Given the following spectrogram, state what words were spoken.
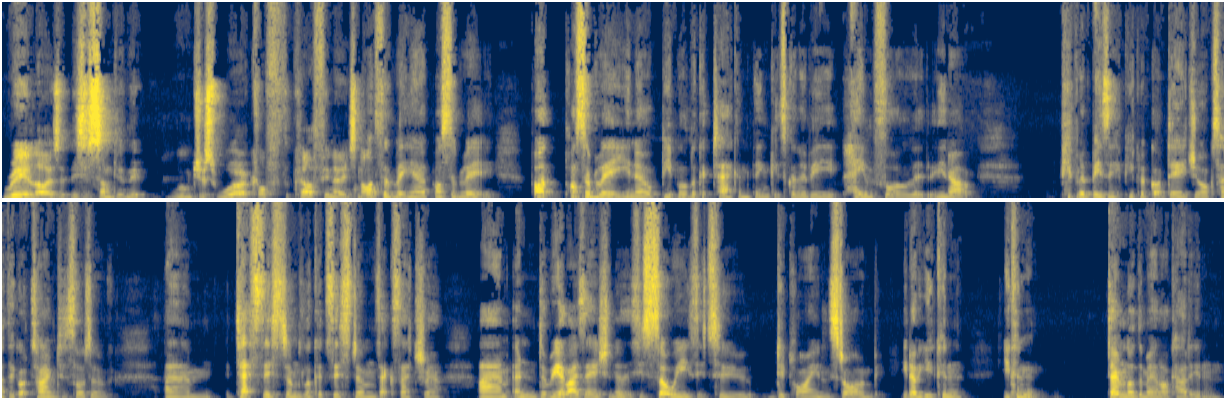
realise that this is something that will just work off the cuff. You know, it's not. Possibly, yeah, possibly. But possibly, you know, people look at tech and think it's going to be painful. You know, people are busy. People have got day jobs. Have they got time to sort of um, test systems, look at systems, etc. Um, and the realization that this is so easy to deploy and install. And, you know, you can you can download the Mailock add-in,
